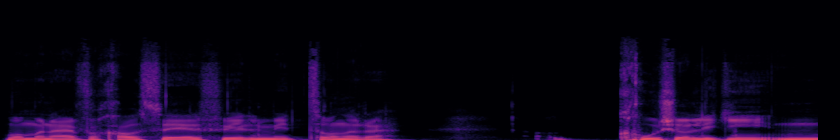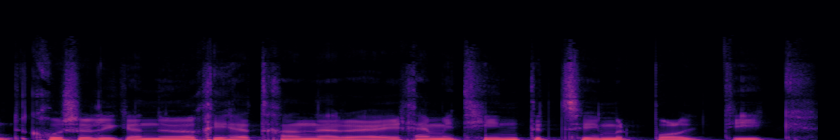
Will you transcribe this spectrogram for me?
wo man einfach auch sehr viel mit so einer kuschelige, kuschelige Nähe hat erreichen mit Hinterzimmerpolitik,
